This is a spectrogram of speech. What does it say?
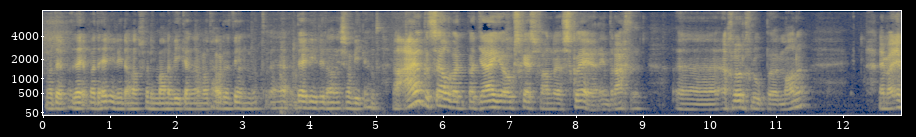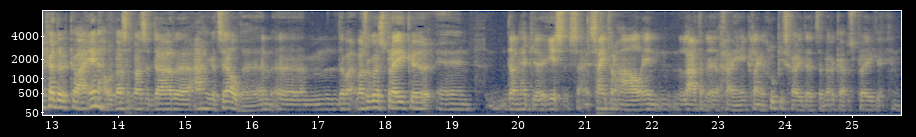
Wat, de- wat, de- wat deden jullie dan voor die mannenweekend en wat houdt het in? Wat eh, deden jullie dan in zo'n weekend? Nou, eigenlijk hetzelfde wat, wat jij ook schetst van Square in Drachten. Een grote groep mannen. Nee, maar en verder qua inhoud was het, was het daar eigenlijk hetzelfde. En, ehm, er wa- was ook een spreker en dan heb je eerst zijn, zijn verhaal en later eh, ga je in kleine groepjes ga je dat met elkaar bespreken. En,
